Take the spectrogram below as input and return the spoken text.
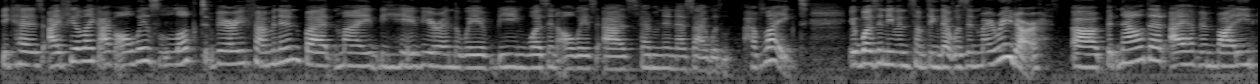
Because I feel like I've always looked very feminine, but my behavior and the way of being wasn't always as feminine as I would have liked. It wasn't even something that was in my radar. Uh, but now that I have embodied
